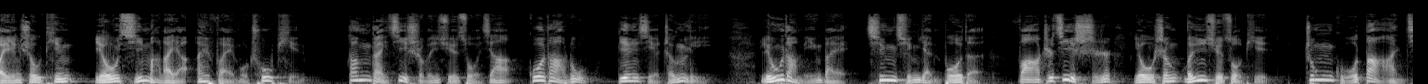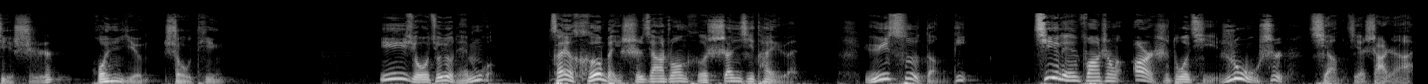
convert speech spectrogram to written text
欢迎收听由喜马拉雅 FM 出品、当代纪实文学作家郭大陆编写整理、刘大明白倾情演播的《法制纪实》有声文学作品《中国大案纪实》，欢迎收听。一九九九年末，在河北石家庄和山西太原、榆次等地，接连发生了二十多起入室抢劫杀人案。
